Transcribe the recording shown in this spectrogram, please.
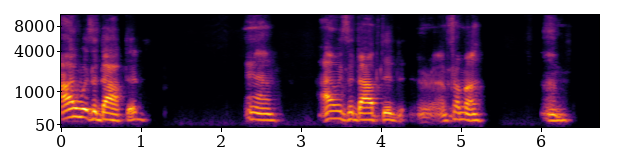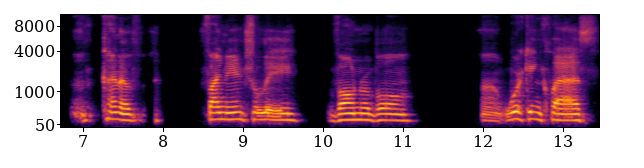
I was adopted, and I was adopted uh, from a, um, a kind of financially vulnerable uh, working class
